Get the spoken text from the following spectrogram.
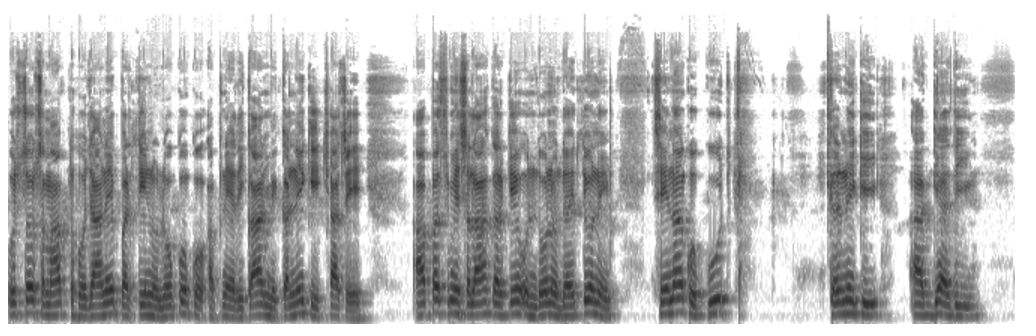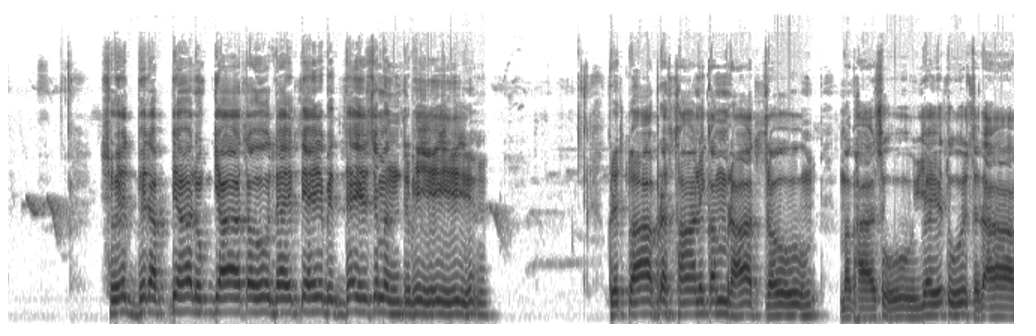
उत्सव समाप्त हो जाने पर तीनों लोगों को अपने अधिकार में करने की इच्छा से आपस में सलाह करके उन दोनों दैत्यों ने सेना को कूच करने की आज्ञा दी। सुहृदभिरप्यनुज्ञात दैत्य विद्य मंत्र कृत्वा प्रस्थानिकम रात्रौ मघासु यतु सदा।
